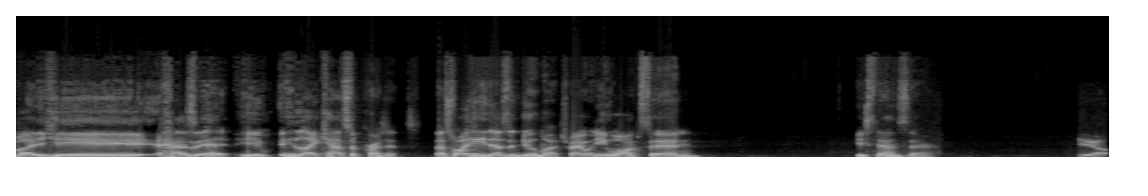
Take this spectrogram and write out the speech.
but he has it he he like has a presence that's why he doesn't do much right when he walks in he stands there Yeah.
